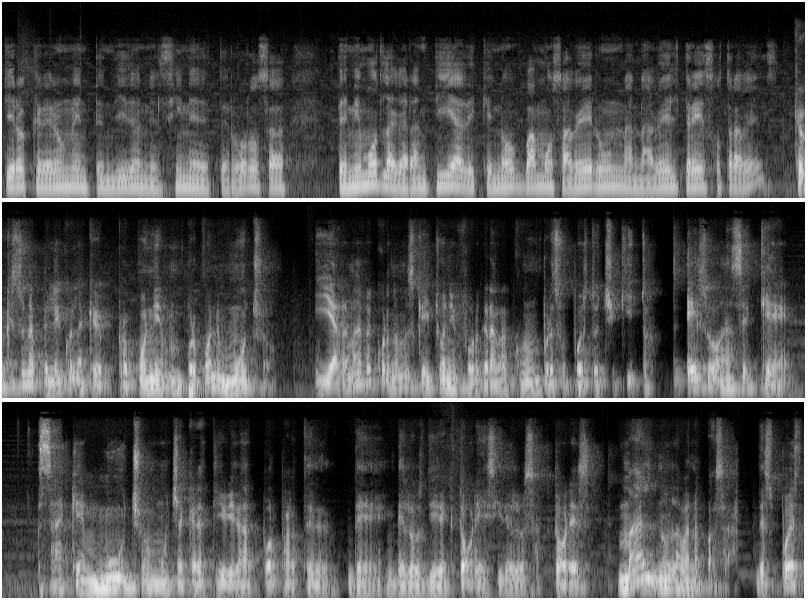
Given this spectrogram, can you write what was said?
quiero creer, un entendido en el cine de terror? O sea, ¿tenemos la garantía de que no vamos a ver un Anabel 3 otra vez? Creo que es una película que propone, propone mucho. Y además recordemos que A24 graba con un presupuesto chiquito. Eso hace que saque mucho, mucha creatividad por parte de, de los directores y de los actores. Mal no la van a pasar. Después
